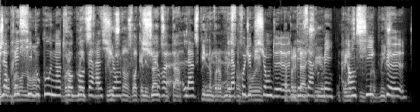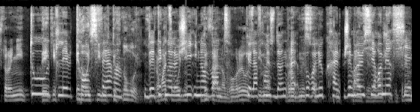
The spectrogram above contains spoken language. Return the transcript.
J'apprécie beaucoup notre coopération sur la, production de, des armées ainsi que tous les transferts de technologies innovantes que la France donne pour l'Ukraine. J'aimerais aussi remercier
